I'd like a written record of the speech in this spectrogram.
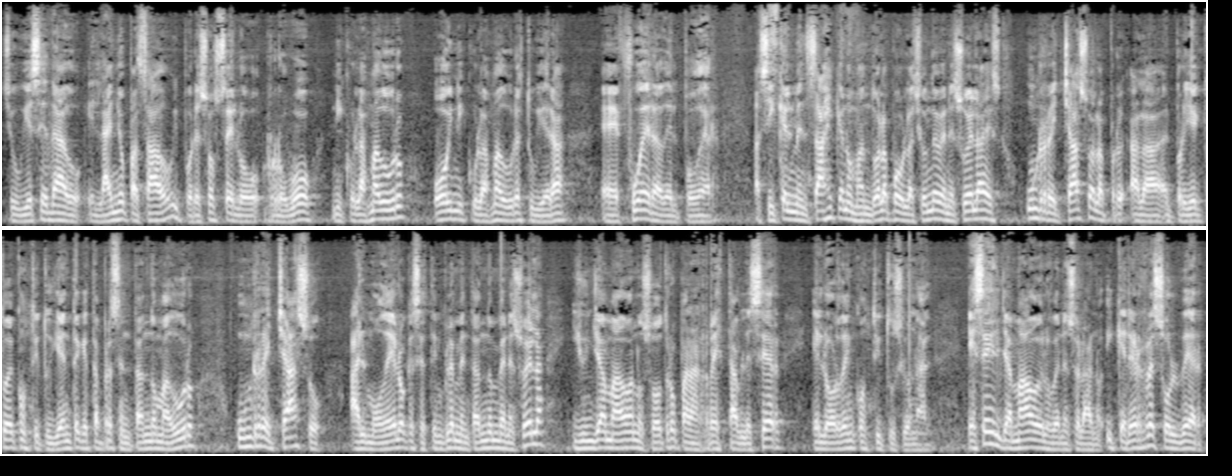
se hubiese dado el año pasado, y por eso se lo robó Nicolás Maduro, hoy Nicolás Maduro estuviera eh, fuera del poder. Así que el mensaje que nos mandó la población de Venezuela es un rechazo al proyecto de constituyente que está presentando Maduro, un rechazo al modelo que se está implementando en Venezuela y un llamado a nosotros para restablecer el orden constitucional. Ese es el llamado de los venezolanos y querer resolver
